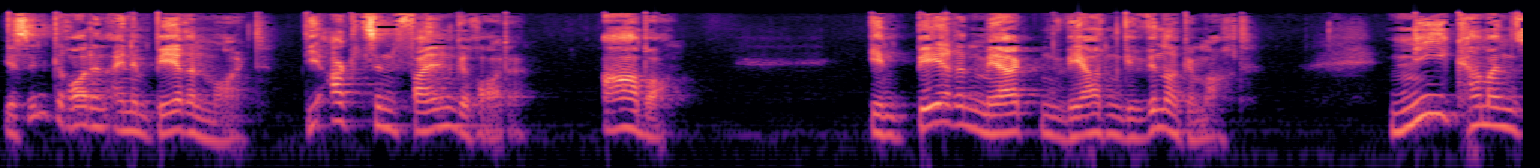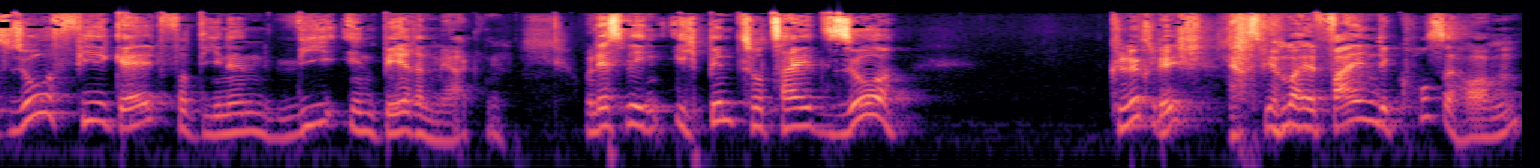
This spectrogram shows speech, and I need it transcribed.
Wir sind gerade in einem Bärenmarkt. Die Aktien fallen gerade. Aber in Bärenmärkten werden Gewinner gemacht. Nie kann man so viel Geld verdienen wie in Bärenmärkten. Und deswegen, ich bin zurzeit so glücklich, dass wir mal fallende Kurse haben,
